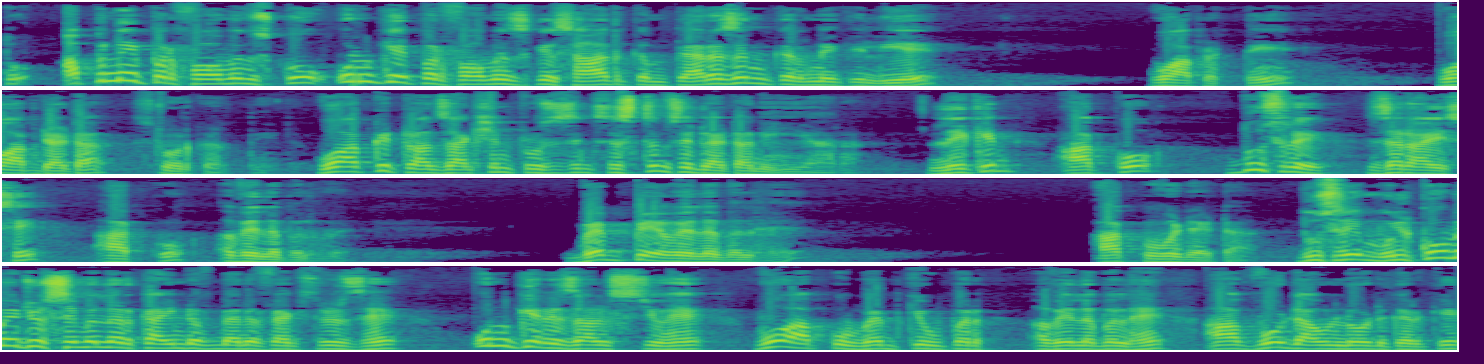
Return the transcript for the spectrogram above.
تو اپنے پرفارمنس کو ان کے پرفارمنس کے ساتھ کمپیرزن کرنے کے لیے وہ آپ رکھتے ہیں۔ وہ آپ ڈیٹا اسٹور کرتے ہیں۔ وہ آپ کے ٹرانزیکشن پروسیسنگ سسٹم سے ڈیٹا نہیں آ رہا۔ لیکن آپ کو دوسرے ذرائع سے آپ کو اویلیبل ہوئے۔ ویب پہ اویلیبل ہے آپ کو وہ ڈیٹا دوسرے ملکوں میں جو سملر کائنڈ آف مینوفیکچرر ہیں، ان کے ریزلٹس جو ہیں، وہ آپ کو ویب کے اوپر اویلیبل ہیں۔ آپ وہ ڈاؤن لوڈ کر کے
